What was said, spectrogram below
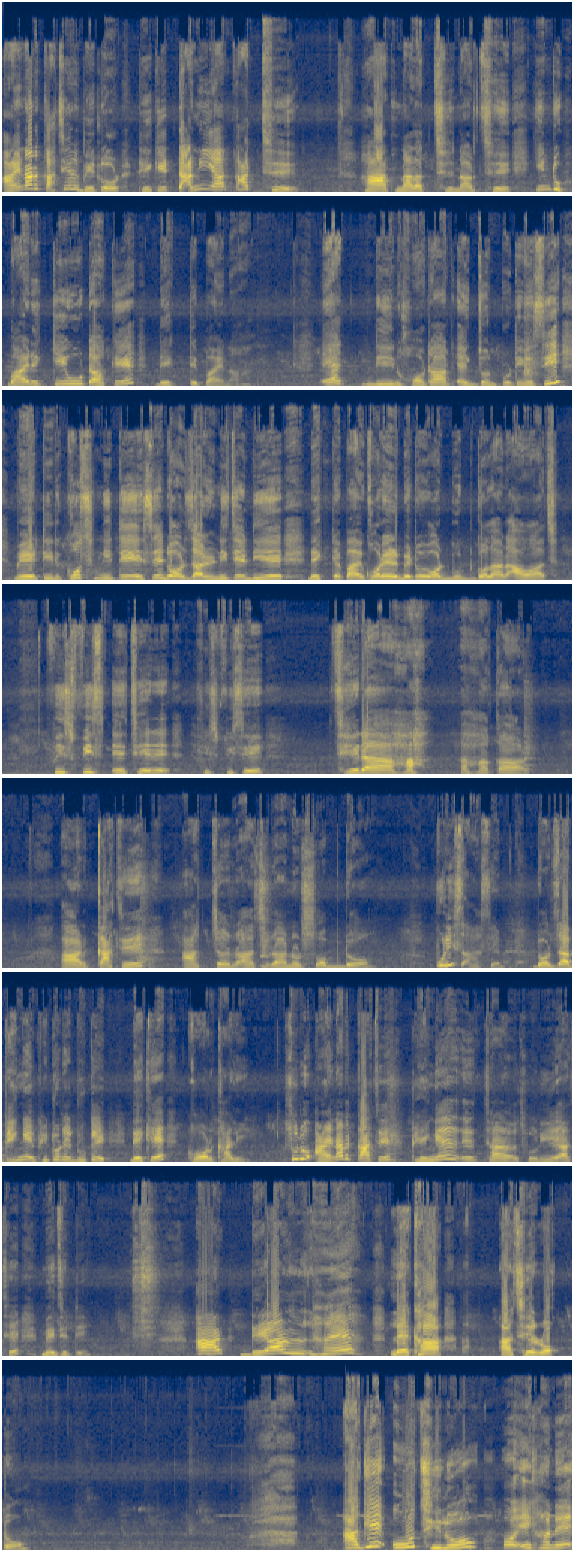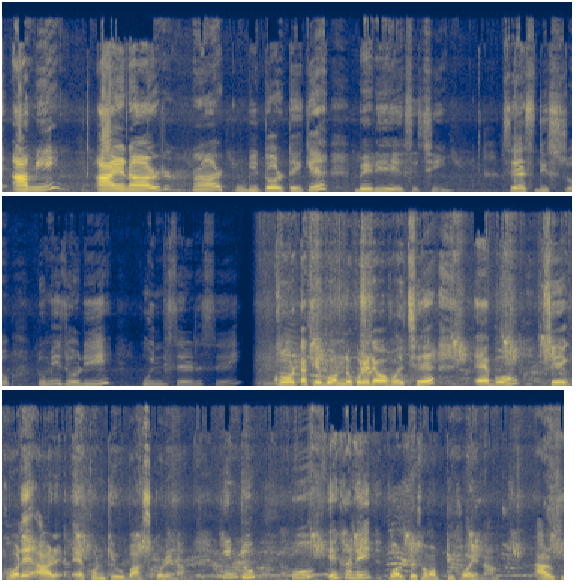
আয়নার কাছের ভেতর থেকে টানিয়া কাটছে। হাত নাড়াচ্ছে, নাড়ছে, কিন্তু বাইরে কেউ তাকে দেখতে পায় না। একদিন হঠাৎ একজন প্রতিবেশী মেয়েটির খোঁজ নিতে এসে দরজার নিচে দিয়ে দেখতে পায় ঘরের ভেতর অদ্ভুত গলার আওয়াজ। ফিস ফিস এ ছেড়ে, ফিস ফিসে ছেঁড়া, হা হাহাকার আর কাছে আচর, আচড়ানোর শব্দ। পুলিশ আসে। দরজা ভেঙে ভিতরে ঢুকে দেখে ঘর খালি। শুধু আয়নার কাছে ভেঙে ছড়িয়ে আছে মেঝেতে। আর দেয়াল হ্যাঁ লেখা আছে রক্ত আগে ও ছিল এখানে আমি আয়নার ভিতর থেকে বেরিয়ে এসেছি। শেষ দৃশ্য। তুমি যদি কুইন্সের সেই ঘরটাকে বন্ধ করে দেওয়া হয়েছে এবং সেই ঘরে আর এখন কেউ বাস করে না। কিন্তু এখানেই গল্পের সমাপ্তি হয় না। আরও কি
